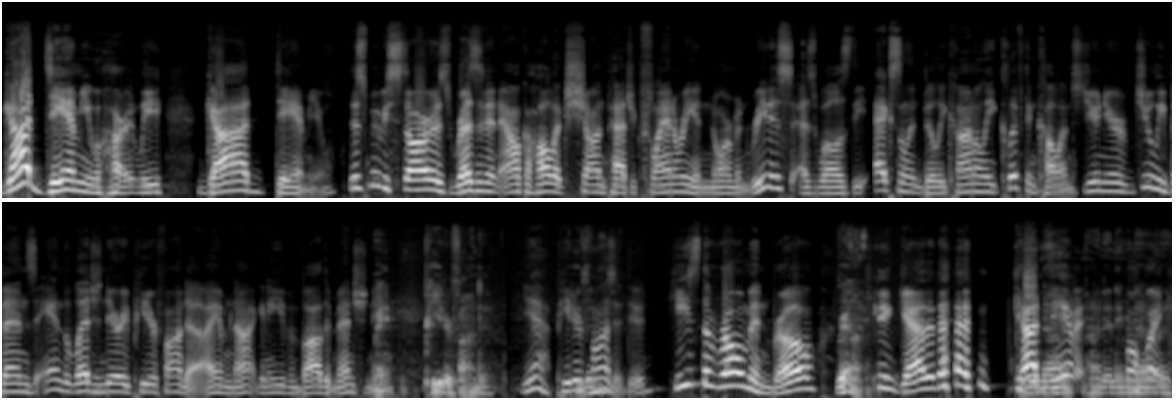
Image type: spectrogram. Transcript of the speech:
God damn you, Hartley. God damn you. This movie stars resident alcoholic Sean Patrick Flanery and Norman Reedus, as well as the excellent Billy Connolly, Clifton Collins Jr., Julie Benz, and the legendary Peter Fonda. I am not going to even bother mentioning. Wait, Peter Fonda? Yeah, Peter He's Fonda, dude. He's the Roman, bro. Really? You didn't gather that? God damn it. I didn't even oh know my this.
